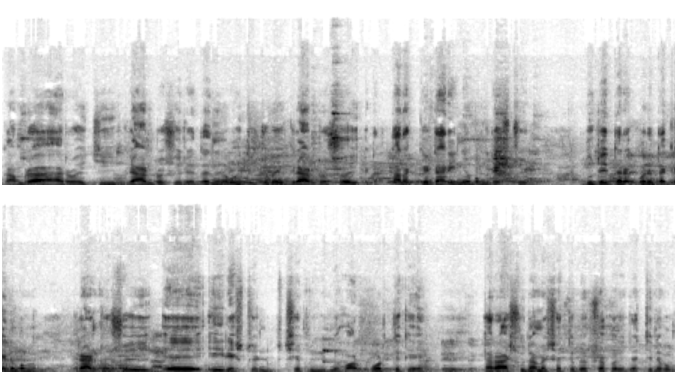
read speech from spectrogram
আমরা রয়েছি গ্র্যান্ড রসই তাদের ঐতিহ্যবাহী গ্র্যান্ড রসই তারা কেটারিং এবং রেস্টুরেন্ট দুটোই তারা করে থাকেন এবং গ্র্যান্ড রসই এই রেস্টুরেন্ট সে বিভিন্ন হওয়ার পর থেকে তারা সুনামের সাথে ব্যবসা করে যাচ্ছেন এবং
